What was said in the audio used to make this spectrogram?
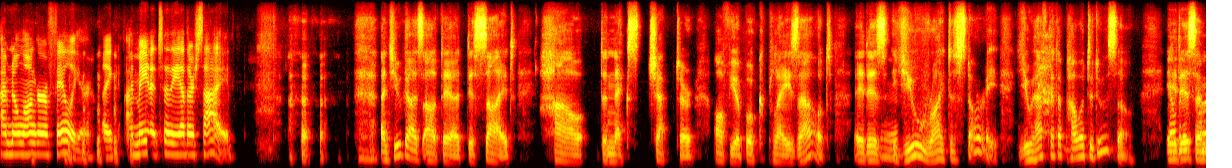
I'm no longer a failure. like I made it to the other side. and you guys out there decide how the next chapter of your book plays out. It is Mhm. you write the story. You have got the power to do so. It is save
